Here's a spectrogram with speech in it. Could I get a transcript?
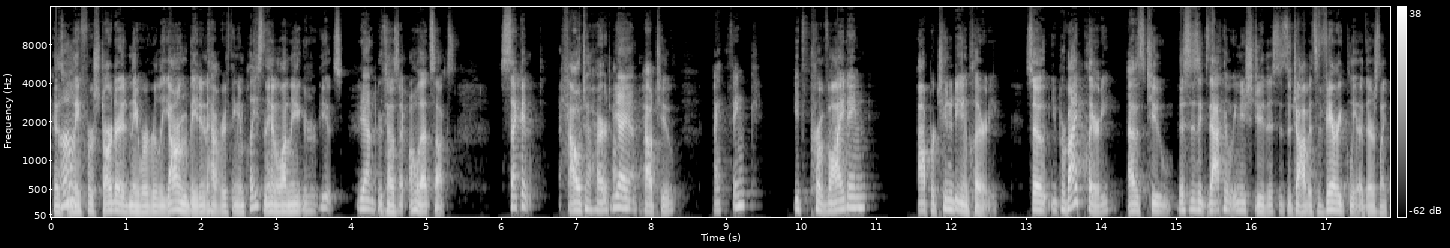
Because Oh. when they first started and they were really young, they didn't have everything in place, and they had a lot of negative reviews. Yeah. And so I was like, "Oh, that sucks." Second, how to hire top Yeah, talent, How to? I think it's providing opportunity and clarity. So you provide clarity as to this is exactly what you need to do. This is the job. It's very clear. There's like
